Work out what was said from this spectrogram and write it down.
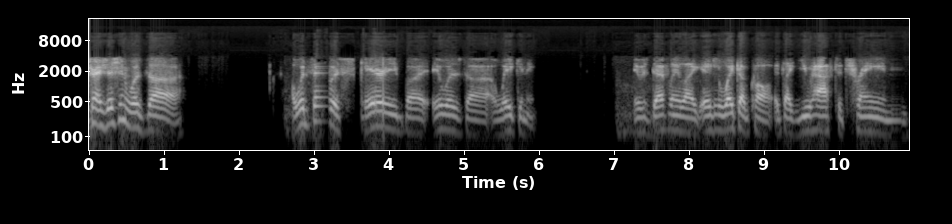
Transition was. uh I wouldn't say it was scary, but it was uh awakening. It was definitely like it was a wake up call. It's like you have to train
